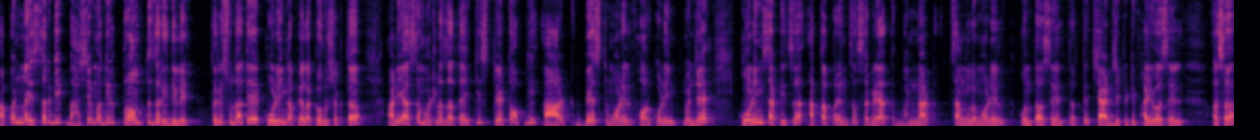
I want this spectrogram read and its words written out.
आपण नैसर्गिक भाषेमधील प्रॉम्प्ट जरी दिले तरीसुद्धा ते कोडिंग आपल्याला करू शकतं. आणि असं म्हटलं जातं आहे की state of the art best model for coding म्हणजे कोडिंगसाठीचं आतापर्यंतचं सगळ्यात भन्नाट चांगलं मॉडेल कोणतं असेल तर ते chat G P T five असेल असं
